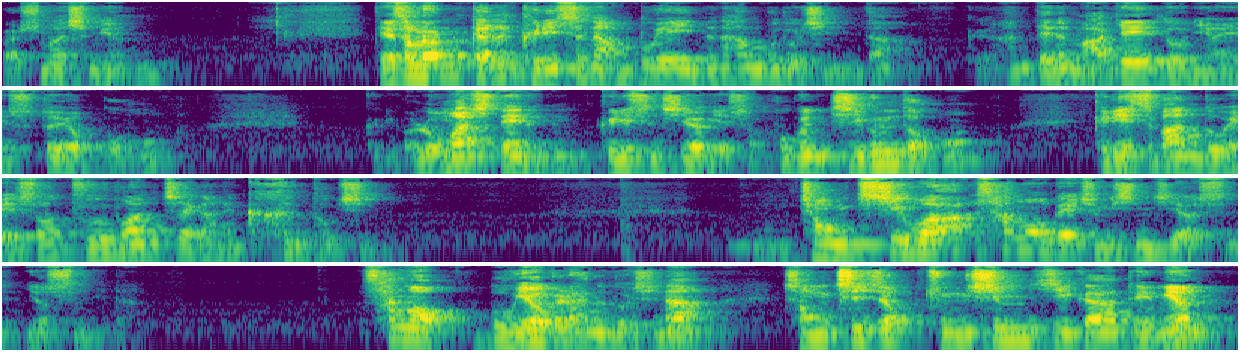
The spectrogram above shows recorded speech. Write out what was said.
말씀하시면 데살로니카는 그리스 남부에 있는 항구 도시입니다. 그 한때는 마게도니아의 수도였고 그리고 로마 시대는 그리스 지역에서 혹은 지금도 그리스 반도에서 두 번째 가는 큰 도시입니다. 정치와 상업의 중심지였습니다. 상업, 무역을 하는 도시나 정치적 중심지가 되면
